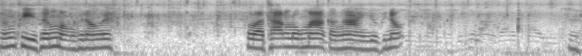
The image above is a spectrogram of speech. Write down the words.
ทั้งทีทั้งหมองพี่น้องเอ้ยเพราะว่าทางลงมากก็ง่ายอยู่พี่น้องอืม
